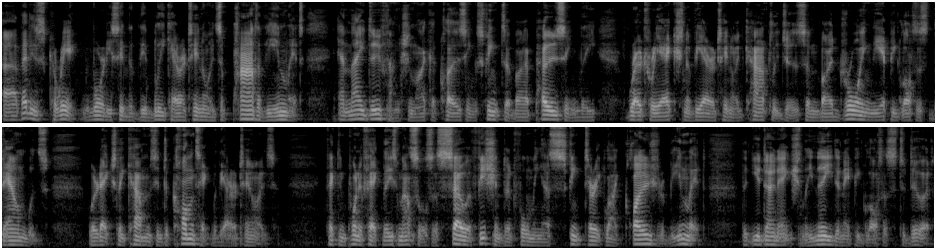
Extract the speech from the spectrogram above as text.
Uh, that is correct. We've already said that the oblique arytenoids are part of the inlet and they do function like a closing sphincter by opposing the rotary action of the arytenoid cartilages and by drawing the epiglottis downwards where it actually comes into contact with the arytenoids. In fact, in point of fact, these muscles are so efficient at forming a sphincteric like closure of the inlet that you don't actually need an epiglottis to do it.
